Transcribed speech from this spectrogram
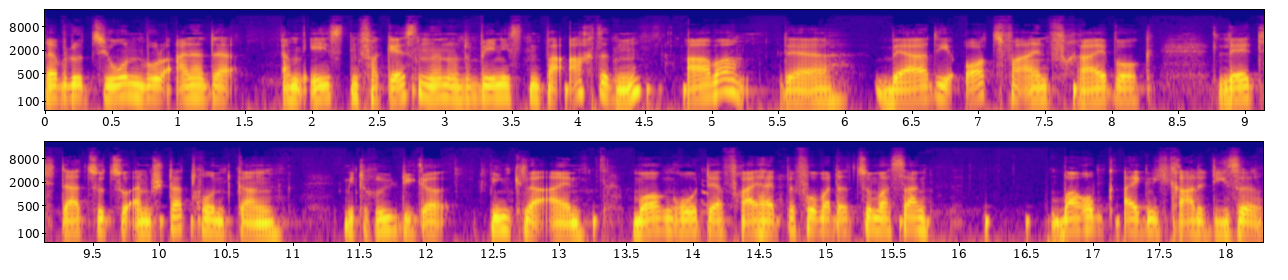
Revolutionen wohl einer der am ehesten vergessenen und am wenigsten beachteten. Aber der Verdi Ortsverein Freiburg lädt dazu zu einem Stadtrundgang mit Rüdiger Winkler ein. Morgenrot der Freiheit. Bevor wir dazu was sagen, Warum eigentlich gerade diese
